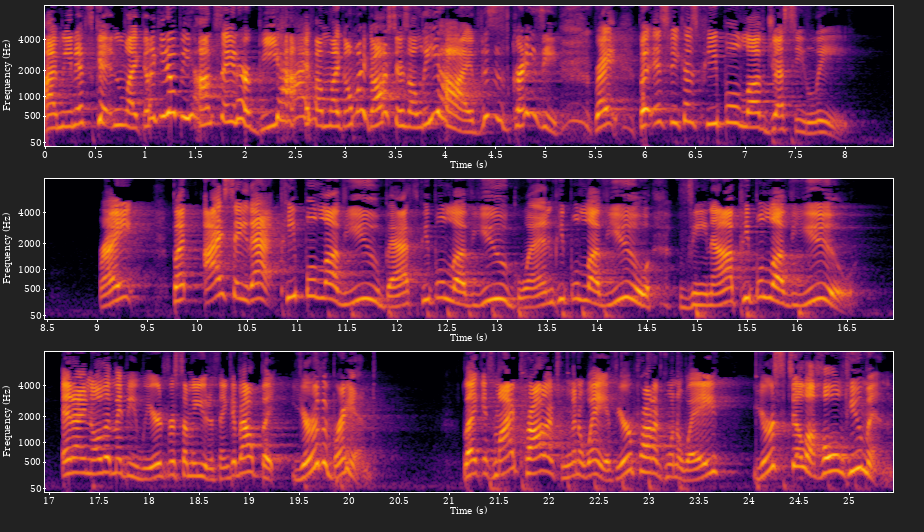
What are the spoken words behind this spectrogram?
I mean, it's getting like like you know Beyonce and her Beyhive. I'm like, oh my gosh, there's a Lee Hive. This is crazy, right? But it's because people love Jessie Lee, right? But I say that people love you, Beth. People love you, Gwen. People love you, Vina. People love you. And I know that might be weird for some of you to think about, but you're the brand. Like if my product went away, if your product went away, you're still a whole human.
